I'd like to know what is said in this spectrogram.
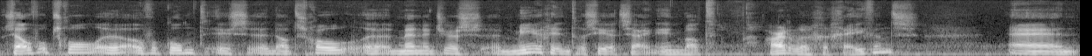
zelf op school uh, overkomt, is uh, dat schoolmanagers uh, meer geïnteresseerd zijn in wat hardere gegevens. En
